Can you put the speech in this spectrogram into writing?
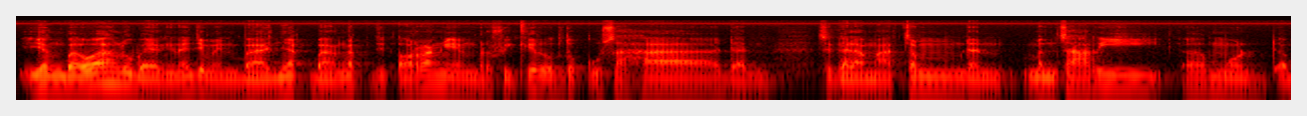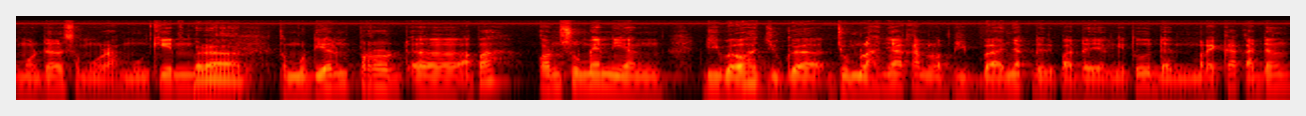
yang bawah lu bayangin aja men banyak banget orang yang berpikir untuk usaha dan segala macem dan mencari eh, mod- modal semurah mungkin. Benar. Kemudian pro, eh, apa konsumen yang di bawah juga jumlahnya akan lebih banyak daripada yang itu dan mereka kadang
